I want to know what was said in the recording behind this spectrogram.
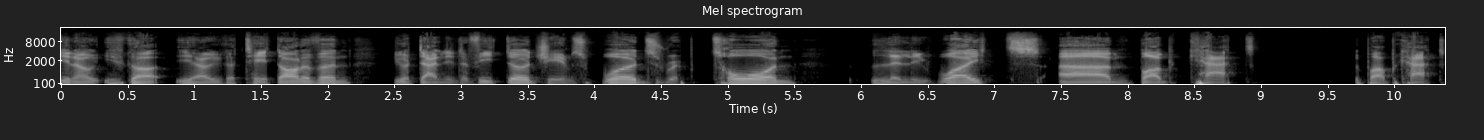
you know, you've got you know you've got Tate Donovan, you got Danny DeVito, James Woods, Rip Torn, Lily White, um, Bobcat, Bobcat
